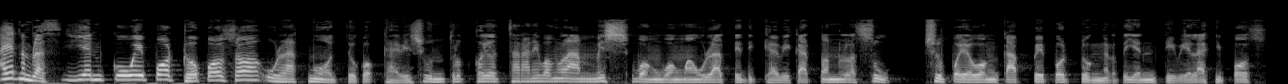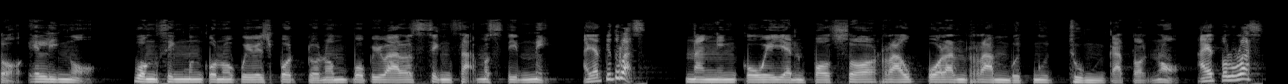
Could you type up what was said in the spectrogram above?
Ayat 16, yen kowe padha poso, ulatmu aja kok gawe suntrut kaya carane wong lamis, wong-wong maulate digawe katon lesu supaya wong kabeh padha ngerti yen dhewe lagi poso, elingo. Wong sing mengkono kuwi wis padha nampa piwales sing sak mestine. Ayat 17. Nanging kowe yen poso raupo lan rambutmu jung katono. Ayat 18.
